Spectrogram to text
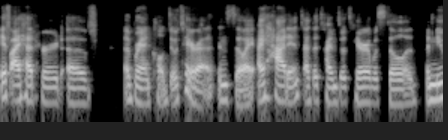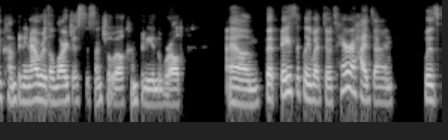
if I had heard of a brand called doTERRA. And so I, I hadn't at the time, doTERRA was still a, a, new company. Now we're the largest essential oil company in the world. Um, but basically, what doTERRA had done was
